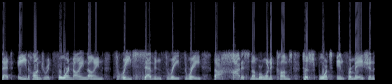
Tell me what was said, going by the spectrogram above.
That's 800 499 3733. The hottest number when it comes to sports information.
